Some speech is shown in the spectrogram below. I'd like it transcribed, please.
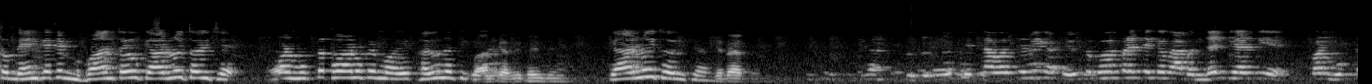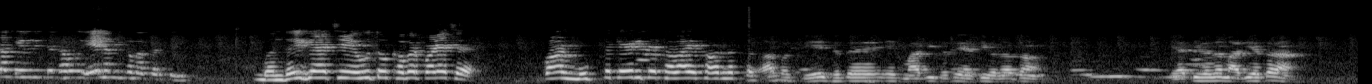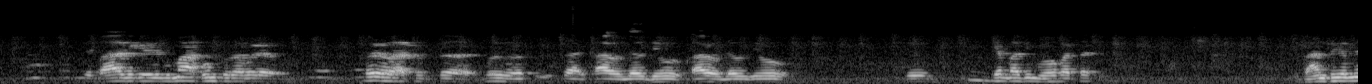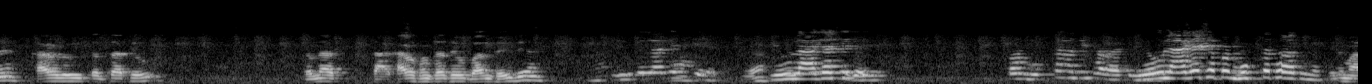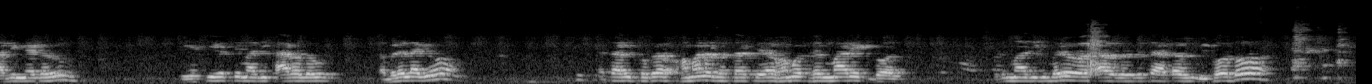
તો બેન કે છે ભાન થયું ક્યારનું થયું છે? પણ મુક્ત થવાનું કે એ થયું નથી ભાન ક્યારથી થયું છે? ક્યારનું થયું છે? કેટલા કેટલા વર્ષે નહીં એવી તો ખબર પડે છે કે આ બંધાઈ ગયા છીએ. પણ મુક્ત કેવી રીતે થવું એ નથી ખબર પડતી. બંધાઈ ગયા છે એવું તો ખબર પડે છે. પણ મુક્ત કેવી રીતે થવાય એ ખબર નથી હા પડતી પણ એ છે એક માદી છે તે એસી વર્ષ હતા એસી વર્ષ માદી હતા. બહાર નીકળી માં બૂમ કરવા પડ્યો બરો આ સંસાર, બરો આ સંસાર, ખારો દવ જેવો ખારો દવ જેવો. કેમ માંથી મોહ પાડતા? ભાન થયું એમને? ખારો દવ સંસાર થયું તમને ખારો સંસાર થયું ભાન થયું છે? એવું લાગે છે. પણ મુક્ત નથી થવાતું. એવું લાગે છે પણ મુક્ત થવાતું નથી. એટલે મારી મેં કહ્યું એસી વખતે માજી ખારો દઉં અબડે લાગ્યો? અત્યારે છોકરા હમાન જ હતા ત્યારે હમો મારે એક ગોલ. માજી બરો સુધી મીઠો હતો.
